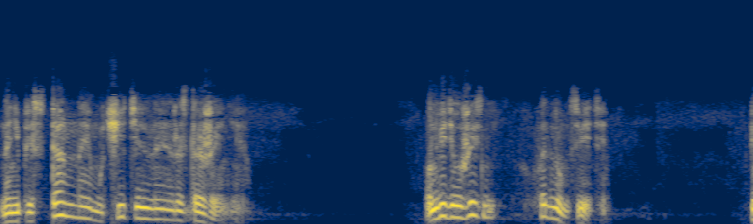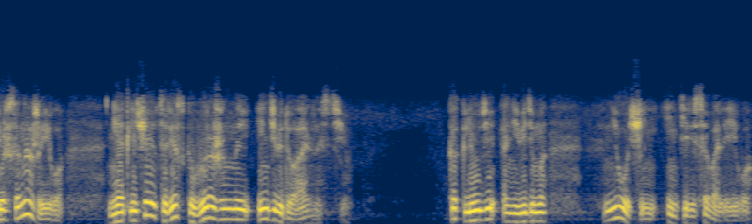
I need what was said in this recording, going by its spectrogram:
на непрестанное мучительное раздражение. Он видел жизнь в одном цвете. Персонажи его не отличаются резко выраженной индивидуальностью. Как люди, они, видимо, не очень интересовали его.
